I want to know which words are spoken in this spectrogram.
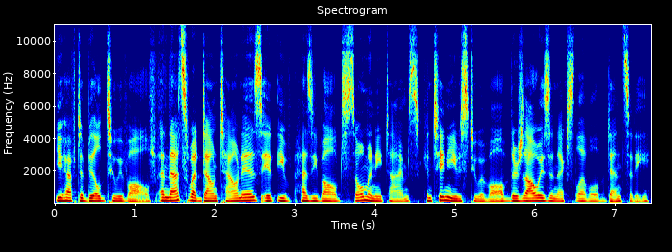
You have to build to evolve, and that's what downtown is. It ev- has evolved so many times, continues to evolve. There's always a next level of density.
